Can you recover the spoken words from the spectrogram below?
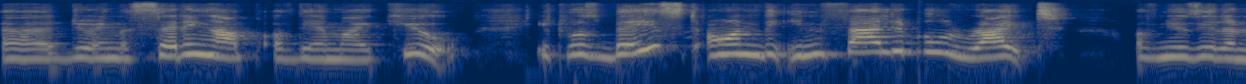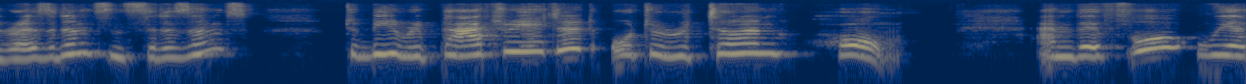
uh, during the setting up of the miq it was based on the infallible right of new zealand residents and citizens to be repatriated or to return home and therefore we are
